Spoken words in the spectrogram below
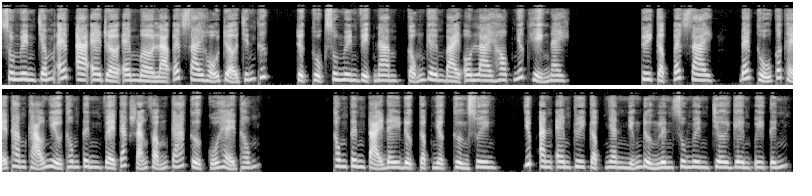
Sunwin.farm là website hỗ trợ chính thức, trực thuộc Sunwin Việt Nam, cổng game bài online hot nhất hiện nay. Truy cập website, bet thủ có thể tham khảo nhiều thông tin về các sản phẩm cá cược của hệ thống. Thông tin tại đây được cập nhật thường xuyên, giúp anh em truy cập nhanh những đường link Sunwin chơi game uy tín.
